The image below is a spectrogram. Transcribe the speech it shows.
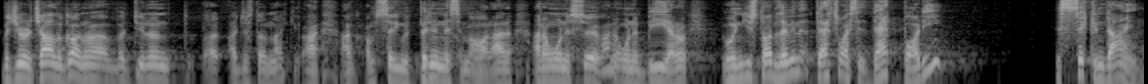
But you're a child of God. But you don't, I, I, just don't like you. I, I, am sitting with bitterness in my heart. I, I don't want to serve. I don't want to be. I don't, when you start living that, that's why I said that body is sick and dying.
